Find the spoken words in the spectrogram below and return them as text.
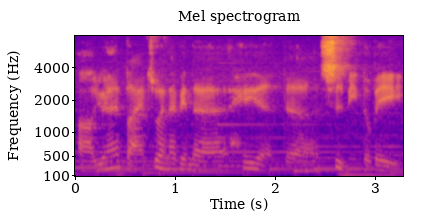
啊、原来本来住在那边的黑人的市民都被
